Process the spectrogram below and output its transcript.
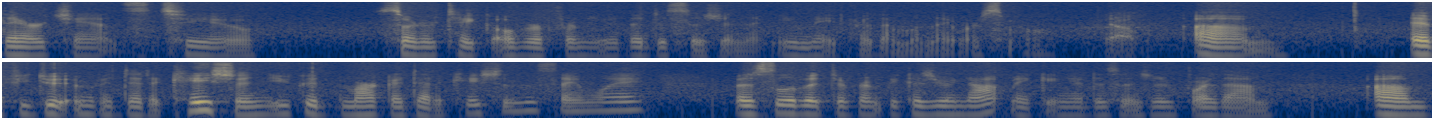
their chance to sort of take over from you the decision that you made for them when they were small. Yeah. Um, if you do infant dedication, you could mark a dedication the same way, but it's a little bit different because you're not making a decision for them. Um,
